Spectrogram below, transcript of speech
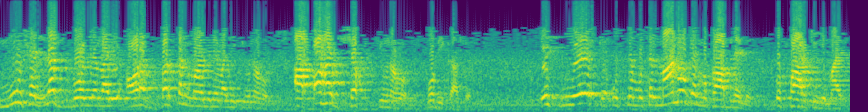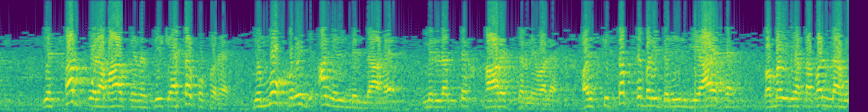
منہ سے لفظ بولنے والی عورت برتن مانگنے والی کیوں نہ ہو؟ اپہج شخص کیوں نہ ہو؟ وہ بھی کافر۔ اس لیے کہ اس نے مسلمانوں کے مقابلے میں کفار کی حمایت کی۔ یہ سب علماء کے نزدیک ایسا کفر ہے جو مخرج ان علم اللہ ہے، ملت سے خارج کرنے والا ہے۔ اور اس کی سب سے بڑی دلیل یہ آیت ہے وہ میں اللہ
